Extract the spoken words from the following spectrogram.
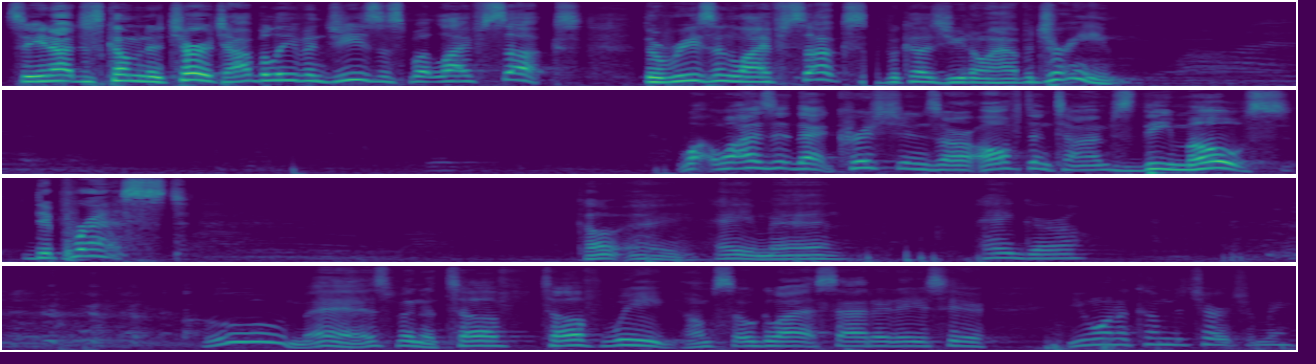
So you're not just coming to church. I believe in Jesus, but life sucks. The reason life sucks is because you don't have a dream. Why, why is it that Christians are oftentimes the most depressed? Come, hey, hey, man, Hey, girl. Ooh, man, it's been a tough, tough week. I'm so glad Saturday's here. You want to come to church with me?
